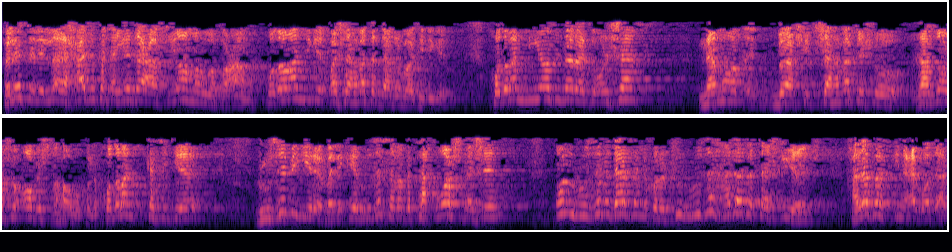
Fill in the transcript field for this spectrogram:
فلیس لله حاجه ان یدع صیامه و طعامه. خداوند دیگه و شهوت در روایتی دیگه. خداوند نیازی داره که اون شخص نماز بخشید شهوتش و غذاش و آبش رها بکنه. خداوند کسی که روزه بگیره ولی که روزه سبب تقواش نشه اون روزه به درد نمی‌خوره. چون روزه هدف تشریعش هدف از این عبادت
